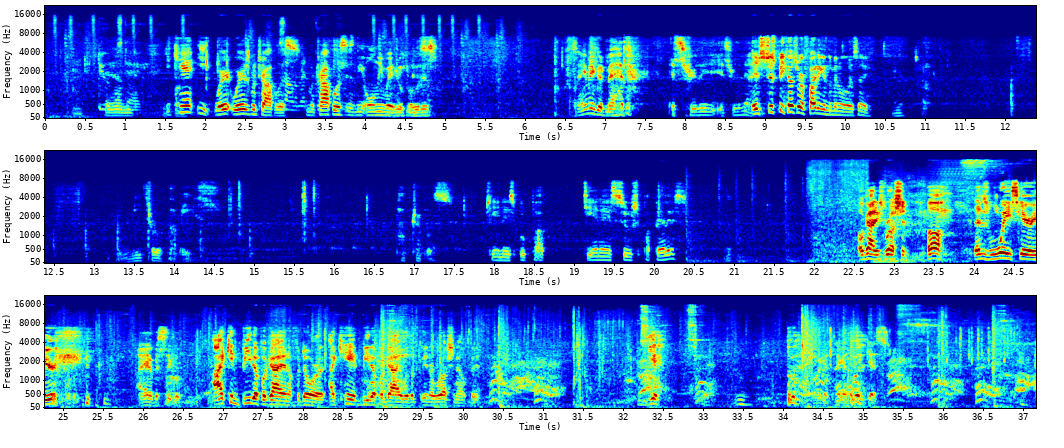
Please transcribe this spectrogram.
Doomsday. He can't eat. Where, where's Metropolis? Metropolis is the only way we can do this. It's not even a good map. It's really, it's really not. It's just because we're fighting in the middle of the city. Mm. Metro puppies. Pop triples. TNA spook pop. TNA sus papeles. Oh god, he's Russian. Oh, that is way scarier. I have a sickle. I can beat up a guy in a fedora. I can't beat up a guy with a, in a Russian outfit. Yeah. Oh, I got, I got the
